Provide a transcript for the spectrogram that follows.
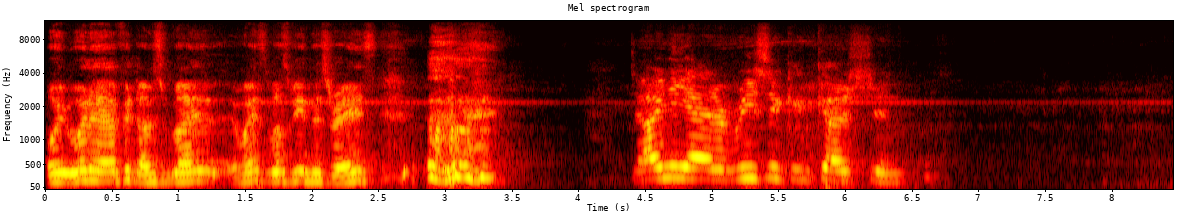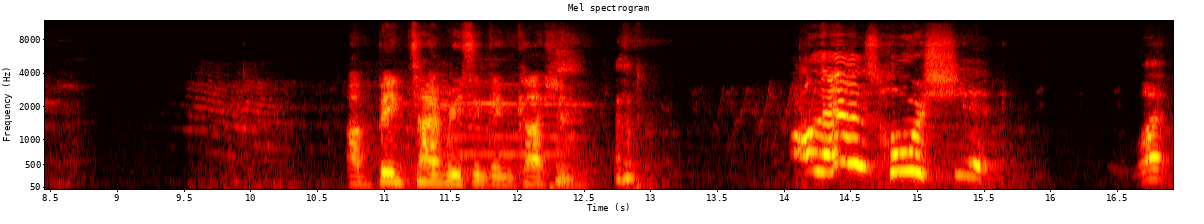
Wait, what happened? I'm surprised. Am I supposed to be in this race? Tiny had a recent concussion. A big time recent concussion. Oh, that is horse shit. What?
